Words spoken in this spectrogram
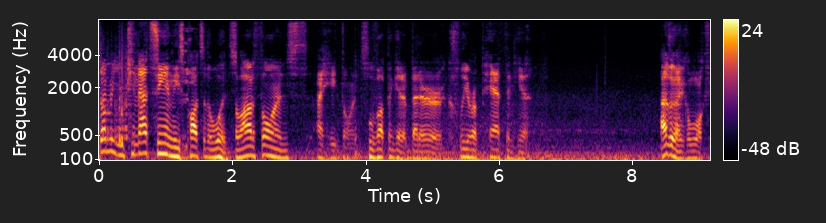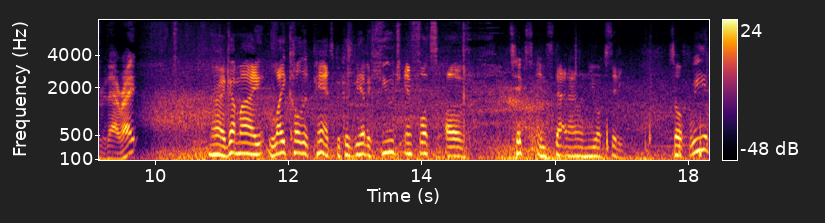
Of you cannot see in these parts of the woods. A lot of thorns. I hate thorns. Move up and get a better, clearer path in here. I look like I can walk through that, right? All right, I got my light colored pants because we have a huge influx of ticks in Staten Island, New York City. So if we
